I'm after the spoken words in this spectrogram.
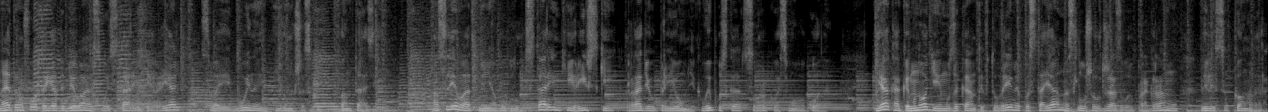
На этом фото я добиваю свой старенький рояль своей буйной юношеской фантазией. А слева от меня в углу старенький рижский радиоприемник выпуска 48 года. Я, как и многие музыканты в то время, постоянно слушал джазовую программу Виллиса Коновера.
